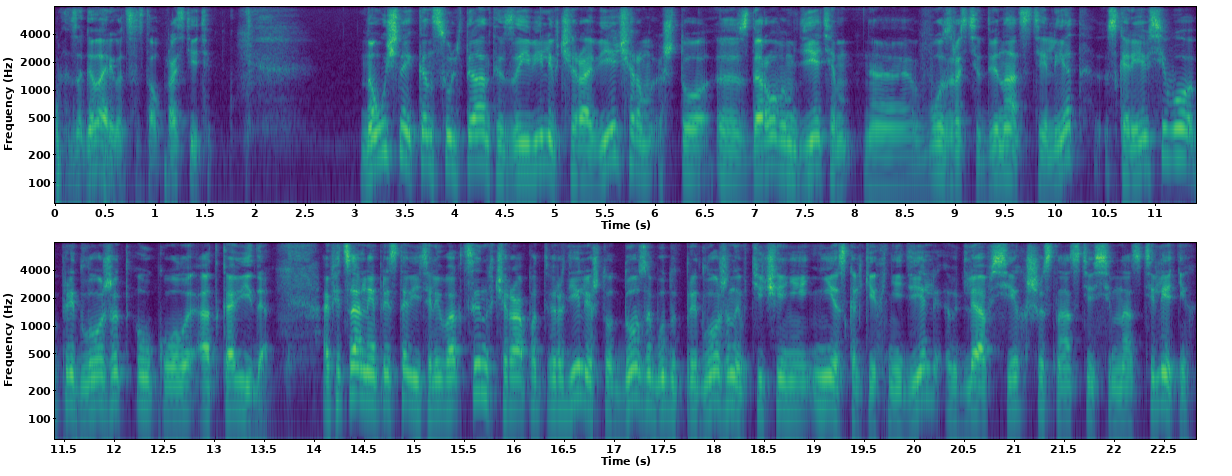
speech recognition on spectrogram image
Заговариваться стал, простите. Научные консультанты заявили вчера вечером, что э, здоровым детям э, в возрасте 12 лет, скорее всего, предложат уколы от ковида. Официальные представители вакцин вчера подтвердили, что дозы будут предложены в течение нескольких недель для всех 16-17-летних.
